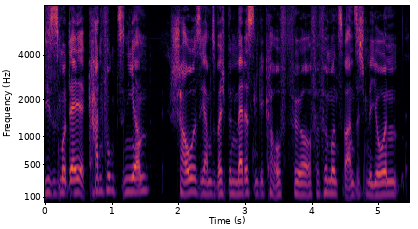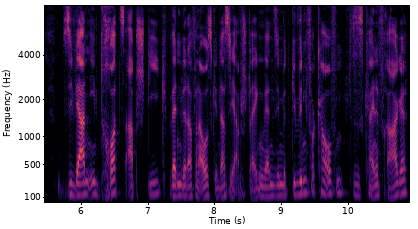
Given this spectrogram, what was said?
dieses Modell kann funktionieren. Schau, sie haben zum Beispiel Madison gekauft für, für 25 Millionen. Sie werden ihn trotz Abstieg, wenn wir davon ausgehen, dass sie absteigen, werden sie mit Gewinn verkaufen. Das ist keine Frage.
